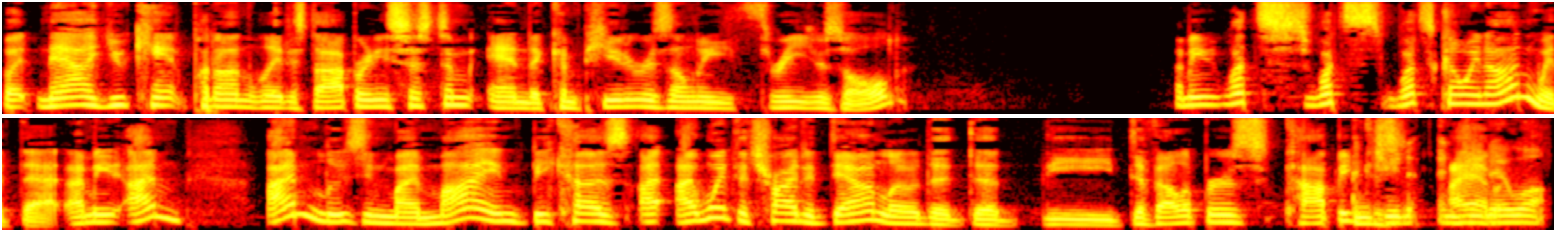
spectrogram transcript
but now you can't put on the latest operating system and the computer is only three years old. I mean, what's what's what's going on with that? I mean, I'm I'm losing my mind because I, I went to try to download the the, the developers copy. And do you, and I do you know what?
